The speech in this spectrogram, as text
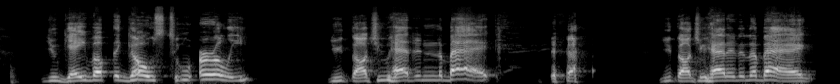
you gave up the ghost too early. You thought you had it in the bag. you thought you had it in the bag,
